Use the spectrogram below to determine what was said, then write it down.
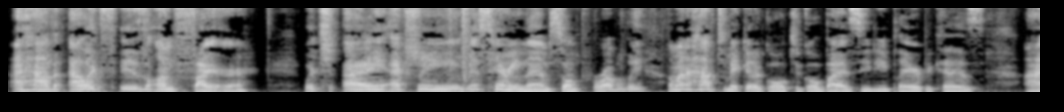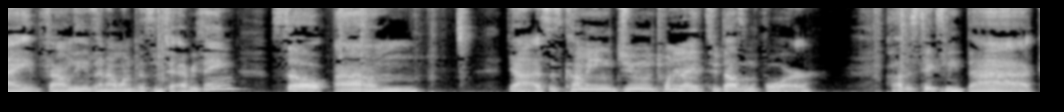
I have Alexisonfire which I actually miss hearing them. So I'm probably, I'm going to have to make it a goal to go buy a CD player because I found these and I want to listen to everything. So, um, yeah, this is coming June 29th, 2004. God, this takes me back.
